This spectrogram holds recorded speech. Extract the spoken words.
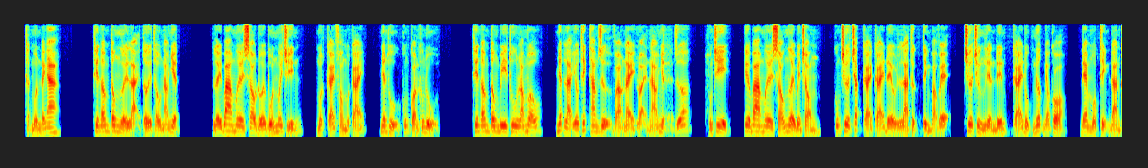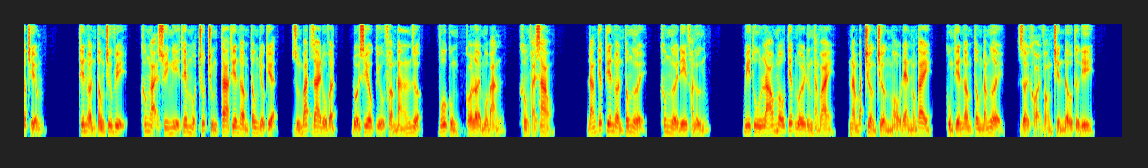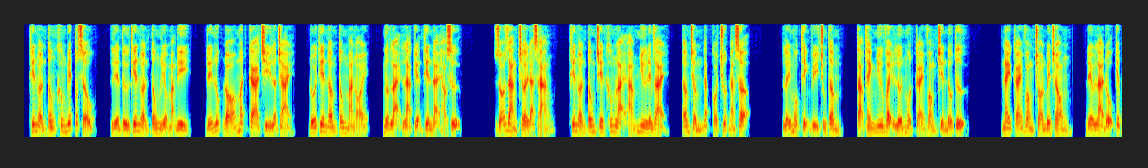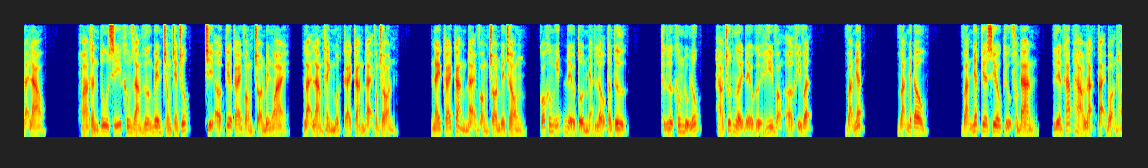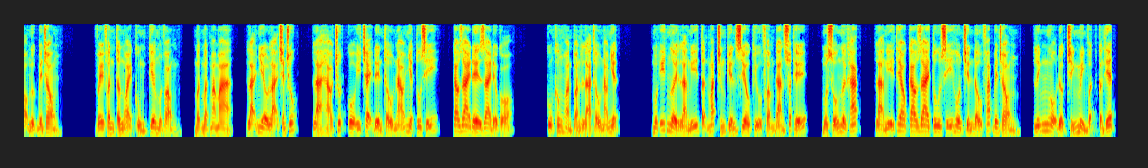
Thật muốn đánh a. Thiên âm tông người lại tới thấu náo nhiệt. Lấy ba mươi sau đối bốn mươi chín, một cái phòng một cái, nhân thủ cũng còn không đủ. Thiên âm tông bi thu lắm mẫu, nhất là yêu thích tham dự vào này loại náo nhiệt giữa húng chi, kia ba mươi sáu người bên trong, cũng chưa chắc cái cái đều là thực tình bảo vệ, chưa chừng liền đến cái đục nước béo cỏ, đem một thịnh đan cấp chiếm. Thiên ẩn tông chư vị không ngại suy nghĩ thêm một chút chúng ta thiên âm tông điều kiện, dùng bát giai đồ vật, đổi siêu cựu phẩm đang ăn dược, vô cùng có lời mua bán, không phải sao? Đáng tiếc thiên ẩn tông người, không người đi phản ứng. Bi thu lão mẫu tiếp nối đứng thẳng vai, nắm bắt trường trường màu đen móng tay, cùng thiên âm tông đám người, rời khỏi vòng chiến đấu từ đi. Thiên ẩn tông không biết tốt xấu, liền từ thiên ẩn tông liệu mạng đi, đến lúc đó mất cả chỉ lẫn trải, đối thiên âm tông mà nói, ngược lại là kiện thiên đại hảo sự. Rõ ràng trời đã sáng, thiên ẩn tông trên không lại ám như đêm dài, âm trầm đắc có chút đáng sợ. Lấy một thịnh vì trung tâm, tạo thành như vậy lớn một cái vòng chiến đấu tử nay cái vòng tròn bên trong đều là độ kiếp đại lão. Hóa thần tu sĩ không dám hướng bên trong chen trúc, chỉ ở kia cái vòng tròn bên ngoài, lại làm thành một cái càng đại vòng tròn. Nay cái càng đại vòng tròn bên trong, có không ít đều tồn nhặt lậu tâm tư. Thực lực không đủ lúc, hảo chút người đều gửi hy vọng ở khí vận. Vạn nhất vạn nhất đâu? Vạn nhất kia siêu cựu phẩm đan, liền khắp hảo lạc tại bọn họ ngược bên trong. Về phần tầng ngoài cùng kia một vòng, mật mật ma ma, lại nhiều lại chen trúc, là hảo chút cô ý chạy đến thấu náo nhiệt tu sĩ, cao giai đê giai đều có. Cũng không hoàn toàn là thấu náo nhiệt một ít người là nghĩ tận mắt chứng kiến siêu cựu phẩm đan xuất thế, một số người khác là nghĩ theo cao giai tu sĩ hôn chiến đấu pháp bên trong, lĩnh ngộ được chính mình vật cần thiết.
